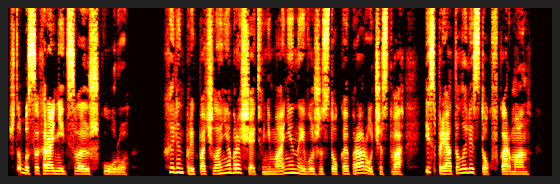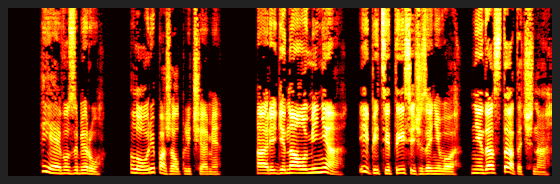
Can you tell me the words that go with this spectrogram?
чтобы сохранить свою шкуру». Хелен предпочла не обращать внимания на его жестокое пророчество и спрятала листок в карман. «Я его заберу». Лоури пожал плечами. «Оригинал у меня, и пяти тысяч за него недостаточно».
